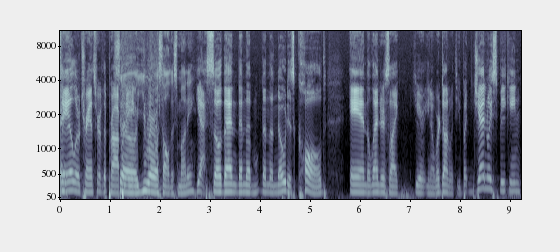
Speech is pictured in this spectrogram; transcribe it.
sale or transfer of the property. So you owe us all this money. yes. So then, then the then the note is called, and the lender's like, "You're, you know, we're done with you." But generally speaking,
